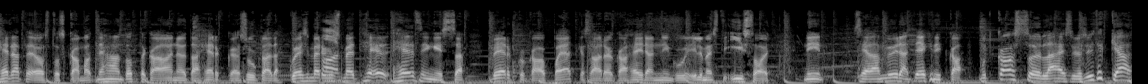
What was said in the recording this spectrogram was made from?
heräteostoskaamat, nehän on totta kai aina jotain herkkuja ja suklaita. Kun esimerkiksi On. jos menet Hel- Helsingissä verkkokauppa Jätkäsaari, joka on heidän niin kuin ilmeisesti isoin, niin siellä myydään tekniikkaa, mutta kassojen läheisyydessä yhtäkkiä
